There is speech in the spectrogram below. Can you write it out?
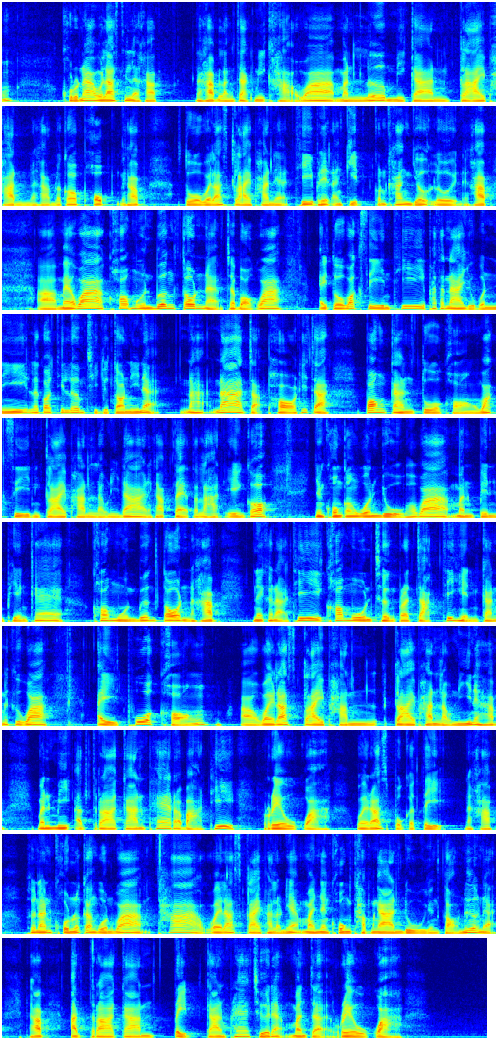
โคโรนาไวรัสนี่แหละครับนะครับหลังจากมีข่าวว่ามันเริ่มมีการกลายพันธุ์นะครับแล้วก็พบนะครับตัวไวรัสกลายพันธุ์เนี่ยที่ประเทศอังกฤษค่อนข้างเยอะเลยนะครับแม้ว่าข้อมูลเบื้องต้นน่ะจะบอกว่าไอตัววัคซีนที่พัฒนาอยู่วันนี้ แล้วก็ที่เริ่มฉีดอยู่ตอนนี้เนี่ยนน่าจะพอที่จะป้องกันตัวของวัคซีนกลายพันธุ์เหล่านี้ได้นะครับ แต่ตลาดเองก็ ยังคงกังวลอยู่ เพราะว่ามันเป็นเพียงแค่ข้อมูลเบื้องต้นนะครับ ในขณะที่ข้อมูลเชิงประจักษ์ที่เห็นกันก็คือว่าไอ้พวกของอไวรัสกลายพันธุ์กลายพันธุ์เหล่านี้นะครับ มันมีอัตราการแพร่ระบาดที่เร็วกว่าไวรัสปกตินะครับเพราะนั้นคนก็กังวลว่าถ้าไวรัสกลายพันธุ์เหล่านี้มันยังคงทำงานดูอย่างต่อเนื่องเนี่ยนะครับ อัตราการติดการแพร่เชื้อเนี่ยมันจะเร็วกว่า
